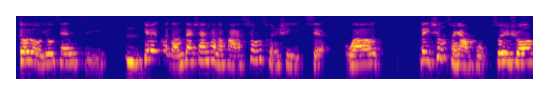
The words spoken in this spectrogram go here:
都有优先级。嗯，因为可能在山上的话，生存是一切，我要为生存让步，所以说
